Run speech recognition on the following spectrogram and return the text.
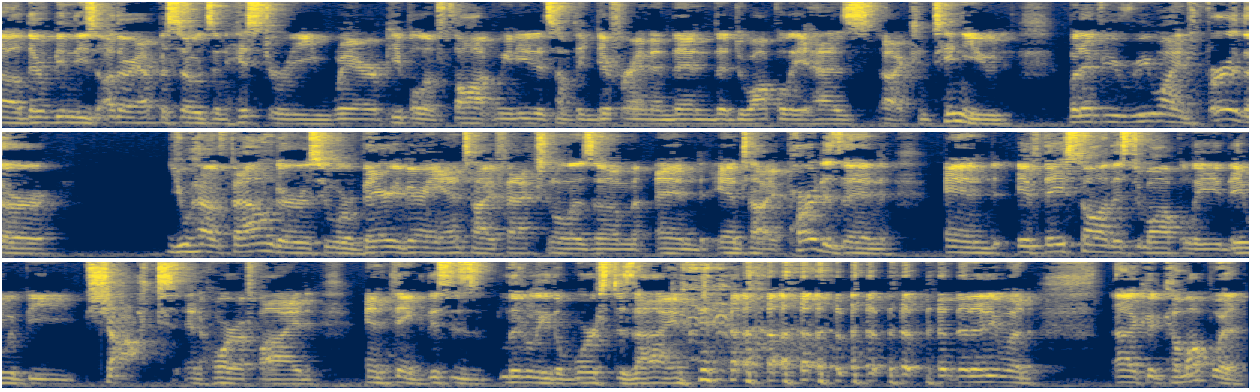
uh, there have been these other episodes in history where people have thought we needed something different, and then the duopoly has uh, continued. But if you rewind further, you have founders who are very, very anti factionalism and anti partisan. And if they saw this duopoly, they would be shocked and horrified and think this is literally the worst design that, anyone uh, could come up with.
